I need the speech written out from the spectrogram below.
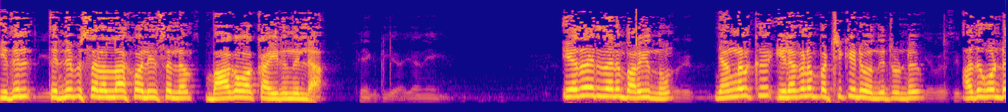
ഇതിൽ തിരുനബി സലല്ലാഹു അലൈവല്ലം ഭാഗവാക്കായിരുന്നില്ല. ഏതായിരുന്നാലും പറയുന്നു ഞങ്ങൾക്ക് ഇലകളും ഭക്ഷിക്കേണ്ടി വന്നിട്ടുണ്ട്. അതുകൊണ്ട്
